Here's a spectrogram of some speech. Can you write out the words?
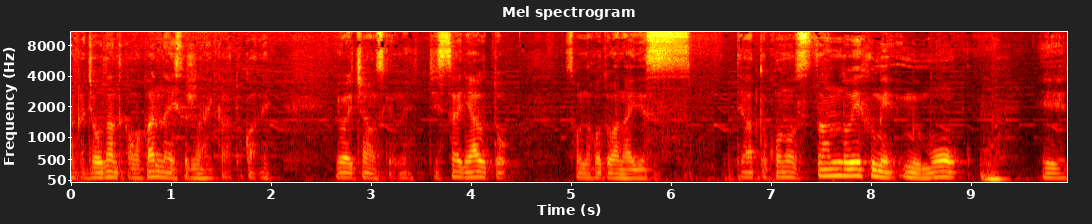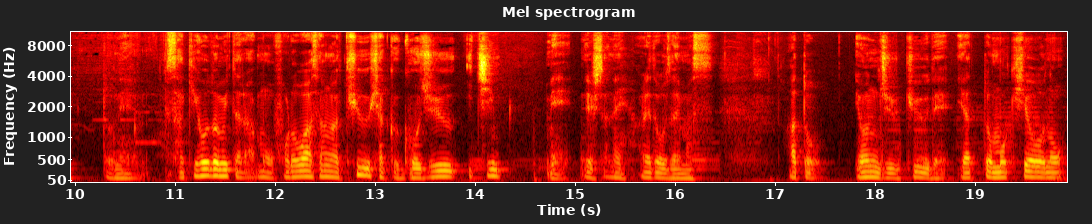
なんか冗談とか分かんない人じゃないかとかね言われちゃうんですけどね。実際に会うとそんなことはないです。であとこのスタンド FM もえー、っとね先ほど見たらもうフォロワーさんが951名でしたね。ありがとうございます。あと49でやっと目標の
